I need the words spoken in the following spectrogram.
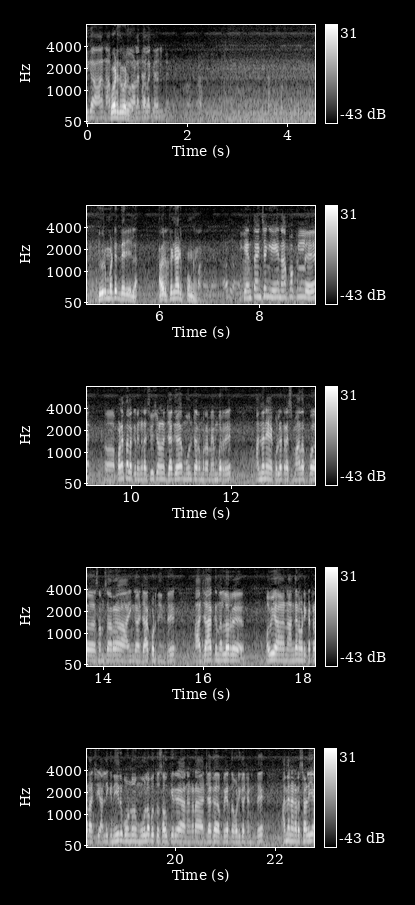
ಈಗ ಓಡ್ದು, ಓಡ್ದು. ಹಳೆ ತಾಲೂಕಿನಲ್ಲಿ இவர் மட்டும் தெரியல அவர் பின்னாடி போங்க ಈಗ ಎಂತ ಇಂಚಂಗಿ ನಾಪಕ್ಕಲ್ಲಿ ಪಳೆ ತಾಲೂಕು ನಂಗಡ ಶಿವಚರಣ ಜಾಗ ಮೂಲ ಟರ್ಮರ ಮೆಂಬರ್ ಅಂದನೆ ಕುಲಟ್ರೆಸ್ ಮಾದಪ್ಪ ಸಂಸಾರ ಹಿಂಗ ಜಾಗ ಕೊಡ್ತಿಂತು ಆ ಜಾಗ ನಲ್ಲರು ಭವ್ಯ ಅಂಗನವಾಡಿ ಕಟ್ಟಡಾಚಿ ಅಲ್ಲಿಗೆ ನೀರು ಬೋಣು ಮೂಲಭೂತ ಸೌಕರ್ಯ ನಂಗಡ ಜಗ ಪೇರ್ತ ಹೊಡಿಕಲ್ ಚಂದಿತ್ತು ಆಮೇಲೆ ನಂಗಡೆ ಸ್ಥಳೀಯ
